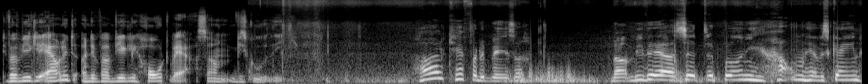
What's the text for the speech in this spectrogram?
det var virkelig ærgerligt, og det var virkelig hårdt vejr, som vi skulle ud i. Hold kæft, for det blæser. Nå, vi er ved at sætte båden i havnen her ved Skagen.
